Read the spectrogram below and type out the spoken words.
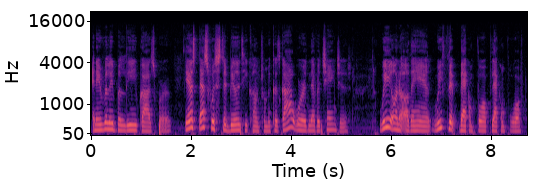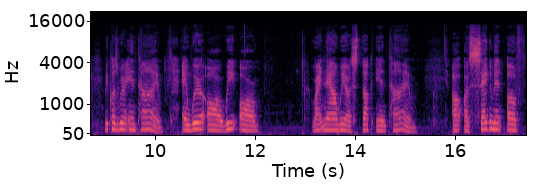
and they really believe God's word. Yes, that's where stability comes from because God's word never changes. We, on the other hand, we flip back and forth, back and forth because we're in time, and we are we are right now we are stuck in time, a, a segment of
